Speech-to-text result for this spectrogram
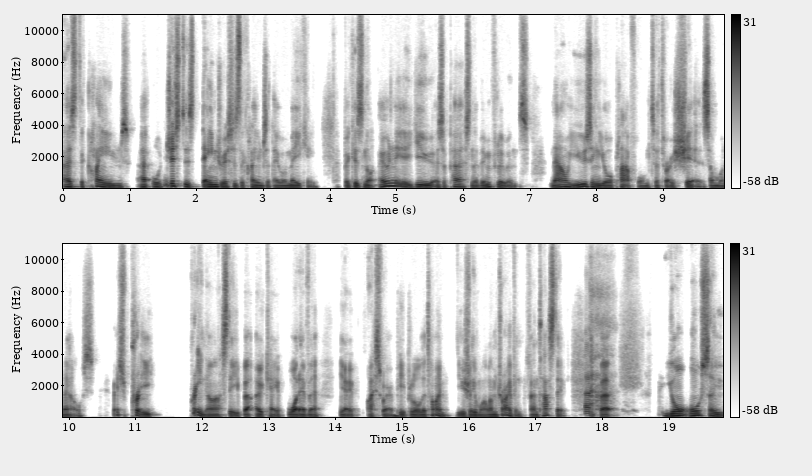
as the claims uh, or just as dangerous as the claims that they were making. Because not only are you, as a person of influence, now using your platform to throw shit at someone else, which is pretty, pretty nasty, but okay, whatever. You know, I swear at people all the time, usually while I'm driving. Fantastic. but you're also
